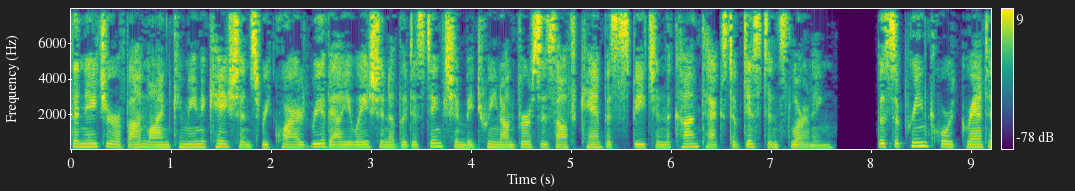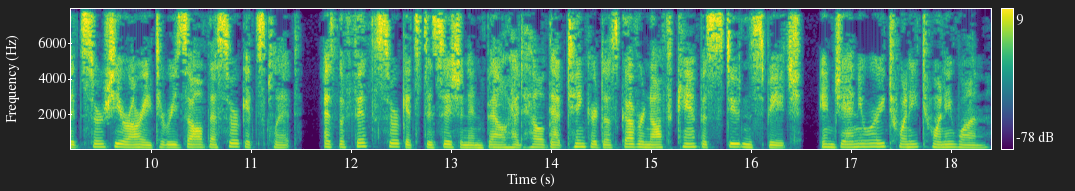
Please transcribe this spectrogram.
the nature of online communications required reevaluation of the distinction between on versus off campus speech in the context of distance learning. The Supreme Court granted certiorari to resolve the circuit split, as the Fifth Circuit's decision in Bell had held that Tinker does govern off campus student speech, in January 2021.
